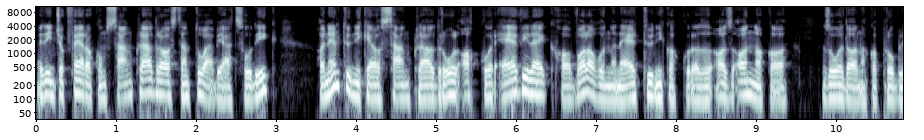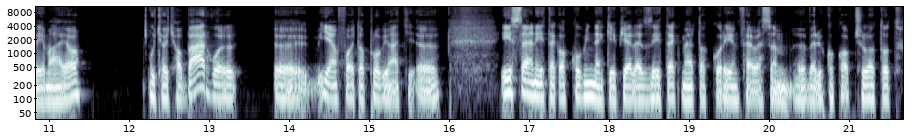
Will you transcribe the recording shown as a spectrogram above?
mert én csak felrakom SoundCloud-ra, aztán tovább játszódik. Ha nem tűnik el a SoundCloud-ról, akkor elvileg, ha valahonnan eltűnik, akkor az, az annak a, az oldalnak a problémája. Úgyhogy ha bárhol ö, ilyenfajta problémát ö, észlelnétek, akkor mindenképp jelezzétek, mert akkor én felveszem velük a kapcsolatot,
